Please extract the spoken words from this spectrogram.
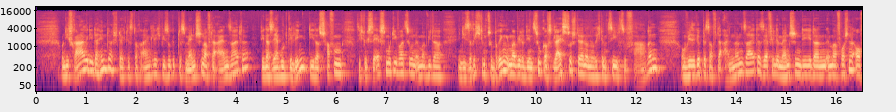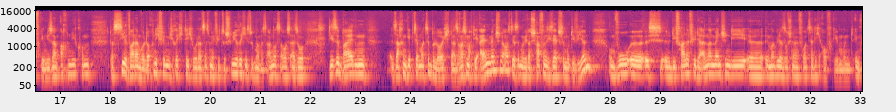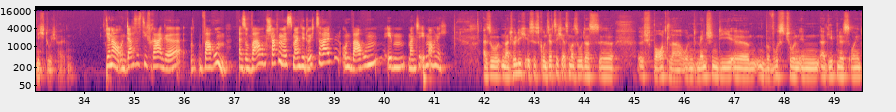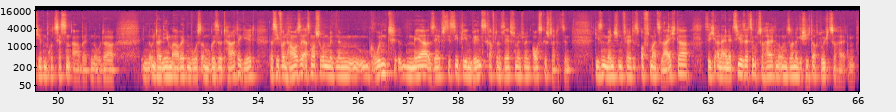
Und die Frage, die dahinter steckt, ist doch eigentlich, wieso gibt es Menschen auf der einen Seite, denen das sehr gut gelingt, die das schaffen, sich durch Selbstmotivation immer wieder in diese Richtung zu bringen, immer wieder den Zug aufs Gleis zu stellen und in Richtung Ziel zu fahren. Und wieso gibt es auf der anderen Seite sehr viele Menschen, die dann immer vorschnell aufgeben, die sagen, ach nee, komm, das Ziel war dann wohl doch nicht für mich richtig oder das ist mir viel zu schwierig, ich suche mal was anderes aus. Also diese beiden Sachen gibt es ja mal zu beleuchten. Also was macht die einen Menschen aus, die es immer wieder schaffen, sich selbst zu motivieren? Und wo äh, ist äh, die Falle für die anderen Menschen, die äh, immer wieder so schnell vorzeitig aufgeben und eben nicht durchhalten? Genau, und das ist die Frage, warum? Also warum schaffen es manche durchzuhalten und warum eben manche eben auch nicht? Also natürlich ist es grundsätzlich erstmal so, dass äh, Sportler und Menschen, die äh, bewusst schon in ergebnisorientierten Prozessen arbeiten oder in Unternehmen arbeiten, wo es um Resultate geht, dass sie von Hause erstmal schon mit einem Grund mehr Selbstdisziplin, Willenskraft und Selbstmanagement ausgestattet sind. Diesen Menschen fällt es oftmals leichter, sich an eine Zielsetzung zu halten und so eine Geschichte auch durchzuhalten.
